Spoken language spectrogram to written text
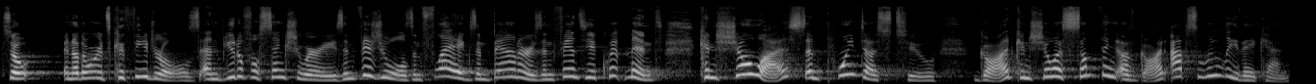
So, in other words, cathedrals and beautiful sanctuaries and visuals and flags and banners and fancy equipment can show us and point us to God, can show us something of God. Absolutely, they can.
